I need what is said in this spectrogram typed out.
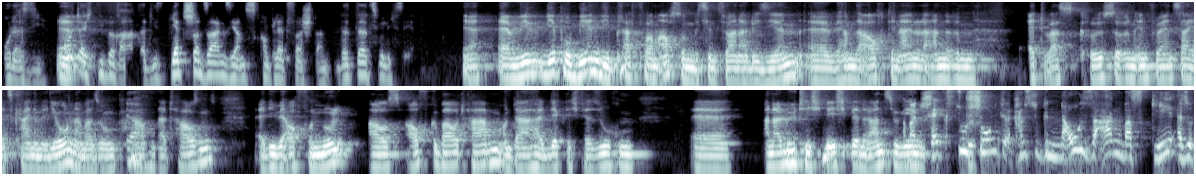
oder sie. Ja. Holt euch die Berater, die jetzt schon sagen, sie haben es komplett verstanden. Das, das, will ich sehen. Ja, äh, wir, wir probieren die Plattform auch so ein bisschen zu analysieren. Äh, wir haben da auch den einen oder anderen etwas größeren Influencer, jetzt keine Millionen, aber so ein paar ja. hunderttausend, äh, die wir auch von null aus aufgebaut haben und da halt wirklich versuchen, äh, analytisch wie ich bin ranzugehen. Aber checkst du schon, kannst du genau sagen, was geht? Also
